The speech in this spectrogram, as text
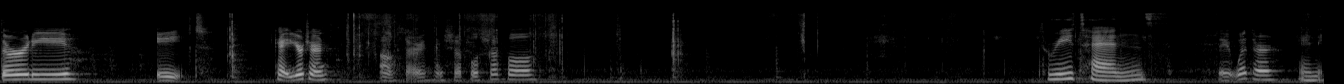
38. Okay, your turn. Oh, sorry. Shuffle, shuffle. Three tens Say it with her. and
